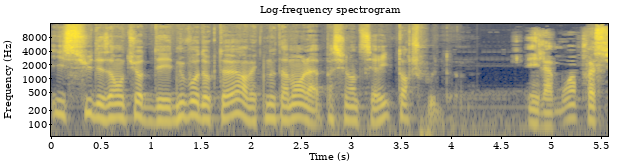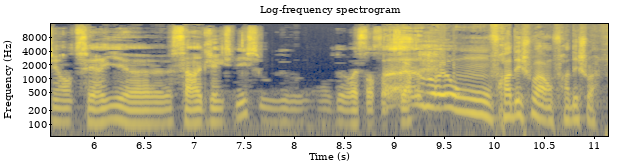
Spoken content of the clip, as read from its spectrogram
issus des aventures des nouveaux docteurs, avec notamment la passionnante série Torchwood. Et la moins passionnante série, euh, Sarah Jane Smith, ou on devrait s'en sortir Euh, on fera des choix, on fera des choix.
